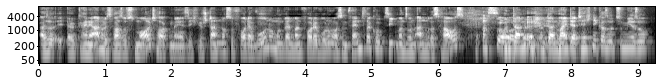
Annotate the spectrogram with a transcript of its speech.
also äh, keine Ahnung, es war so Smalltalk-mäßig. Wir standen noch so vor der Wohnung und wenn man vor der Wohnung aus dem Fenster guckt, sieht man so ein anderes Haus. Ach so. Und dann, und dann meint der Techniker so zu mir so,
